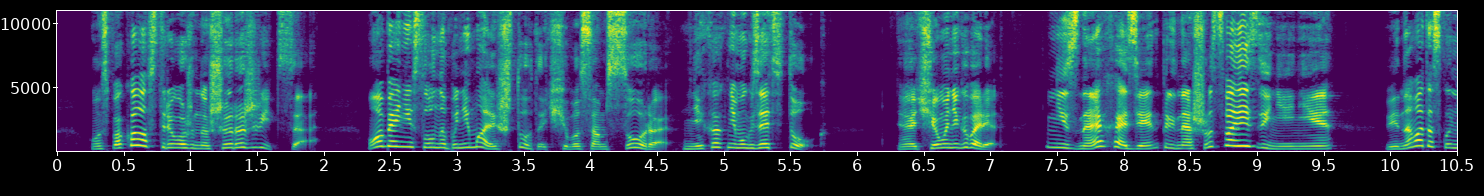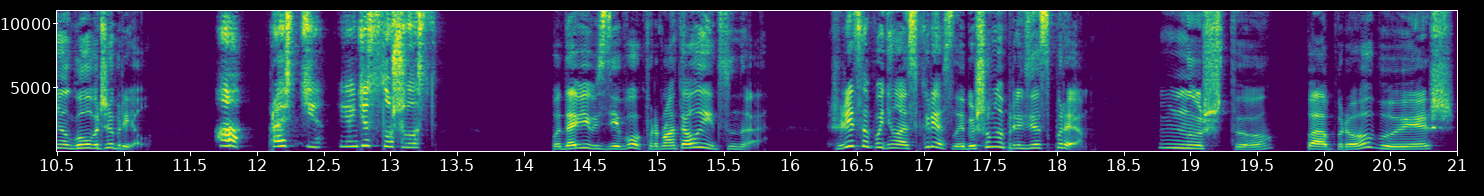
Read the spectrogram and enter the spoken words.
— успокоила встревоженную Широ жрица. Обе они словно понимали что-то, чего сам Сора никак не мог взять толк. О чем они говорят? Не знаю, хозяин, приношу свои извинения. Виновато склонил голову Джабрил. А, прости, я не слушалась. Подавив зевок, промотала Идзуна. Жрица поднялась с кресла и бесшумно прилетела с Прэм. «Ну что, попробуешь?»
